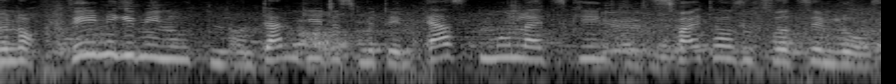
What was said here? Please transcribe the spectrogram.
Nur noch wenige Minuten und dann geht es mit dem ersten Moonlight Skiing in 2014 los.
